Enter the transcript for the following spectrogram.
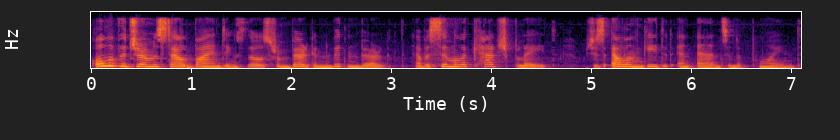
All of the German-style bindings, those from Bergen and Wittenberg, have a similar catch plate, which is elongated and ends in a point.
